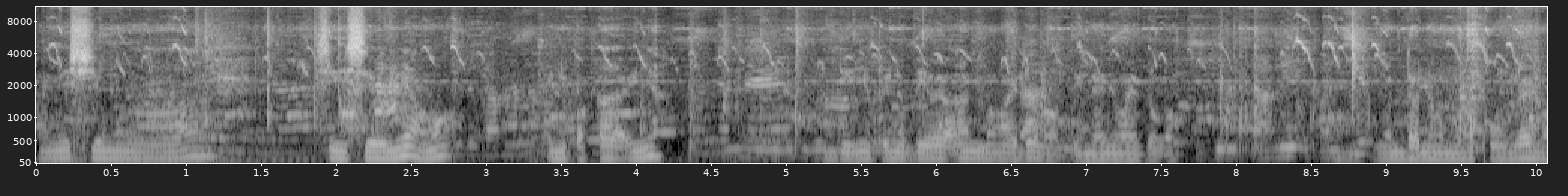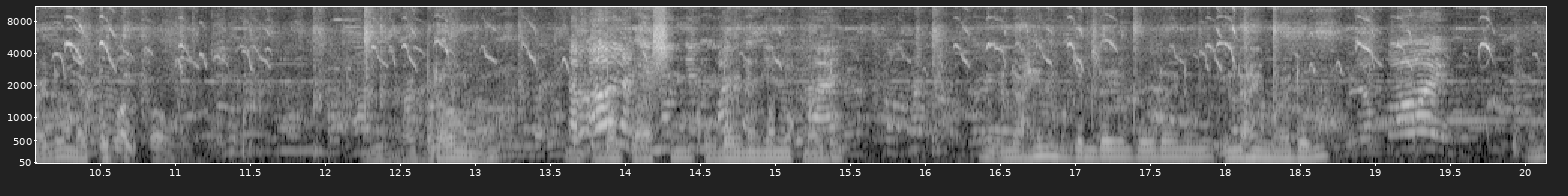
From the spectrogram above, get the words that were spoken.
angis yung mga sisiw niya, oh. Pinipakain niya. Hindi niya pinabiraan mga idol, oh. Tingnan niyo mga idol, oh. Ang ganda ng mga kulay, mga idol. May puti pa, oh. Ayan, May brown, oh. Iba't ibang klaseng kulay ng manok, mga idol. Yung inahin, maganda yung kulay ng inahin, mga idol. oh. Hmm?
